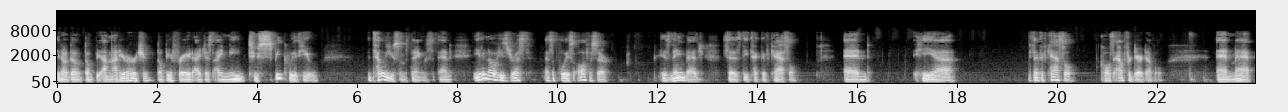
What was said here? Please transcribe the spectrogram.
you know, don't don't be. I'm not here to hurt you. Don't be afraid. I just I need to speak with you and tell you some things. And even though he's dressed as a police officer, his name badge says Detective Castle and he uh, Detective Castle calls out for Daredevil, and Matt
